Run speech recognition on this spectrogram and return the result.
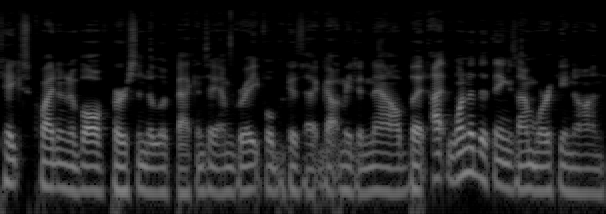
takes quite an evolved person to look back and say I'm grateful because that got me to now. But I, one of the things I'm working on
